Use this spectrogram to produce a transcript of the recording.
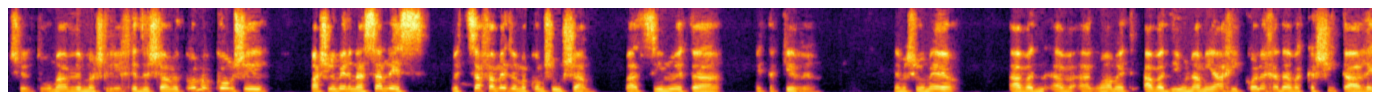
של תרומה ומשליך את זה שם, בכל מקום שרש"י אומר, נעשה נס, וצף המת במקום שהוא שם. ואז ציינו את, ה, את הקבר. זה מה שהוא אומר, הגמרא אומרת, עבא דיונה מיחי, כל אחד אב הקשי תערה.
